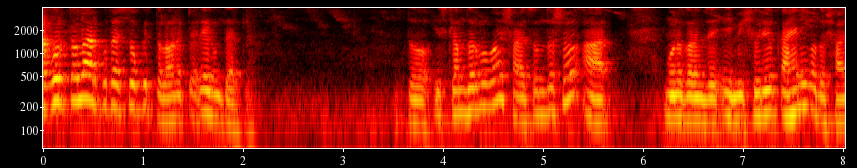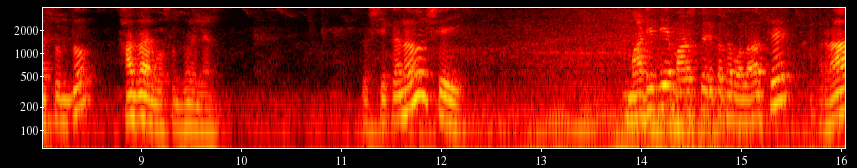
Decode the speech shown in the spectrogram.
আগরতলা আর কোথায় চকিরতলা অনেকটা এরকম আর কি। তো ইসলাম ধর্ম বয়স সাড়ে চোদ্দোশো আর মনে করেন যে এই মিশরীয় কাহিনী কত? সাড়ে চোদ্দ হাজার বছর ধরে নেন। তো সেখানেও সেই মাটি দিয়ে মানুষ তৈরির কথা বলা আছে। রা,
